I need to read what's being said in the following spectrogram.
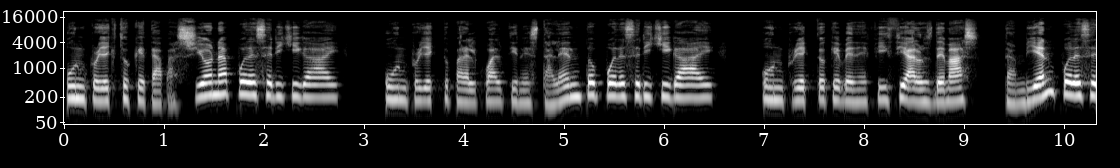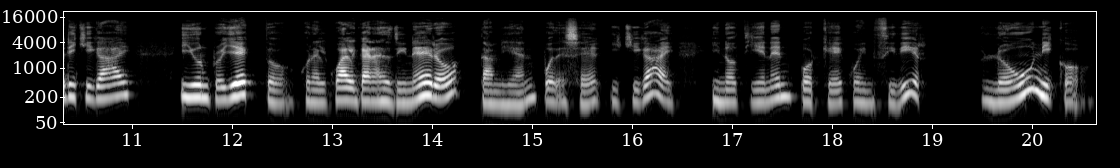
Un proyecto que te apasiona puede ser Ikigai, un proyecto para el cual tienes talento puede ser Ikigai, un proyecto que beneficia a los demás también puede ser Ikigai, y un proyecto con el cual ganas dinero también puede ser Ikigai y no tienen por qué coincidir. Lo único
